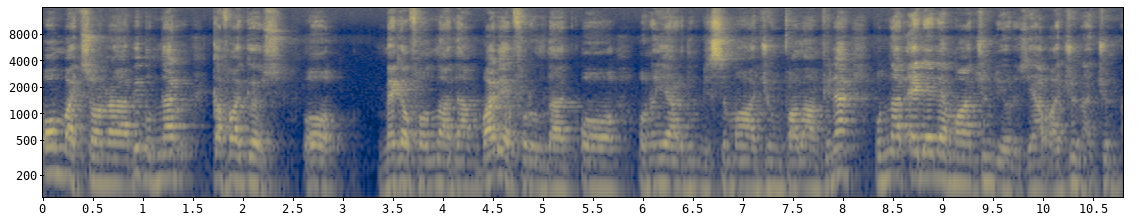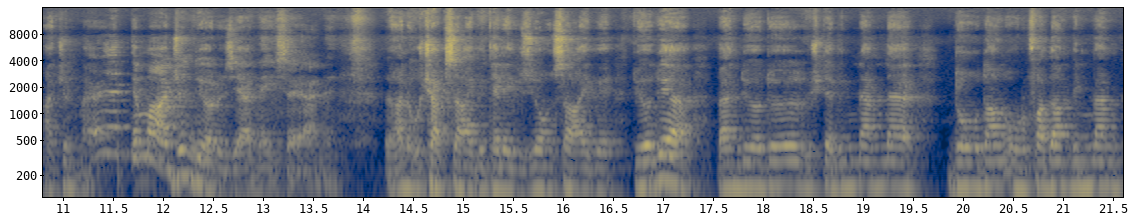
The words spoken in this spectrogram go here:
10 maç sonra abi bunlar kafa göz. O megafonlu adam var ya fırıldak o onun yardımcısı macun falan filan. Bunlar el ele macun diyoruz ya acun acun acun. Hep de macun diyoruz ya neyse yani. Hani uçak sahibi, televizyon sahibi diyordu ya ben diyordu işte bilmem ne doğudan Urfa'dan bilmem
